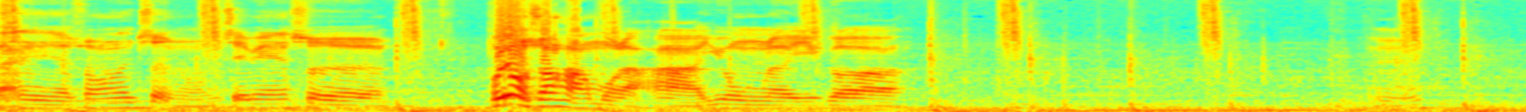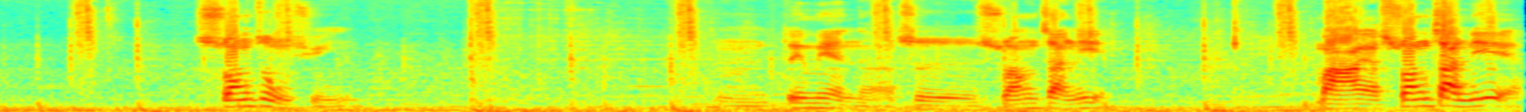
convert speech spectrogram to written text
看一下双方的阵容，这边是不用双航母了啊，用了一个，嗯，双重巡。嗯，对面呢是双战列。妈呀，双战列！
